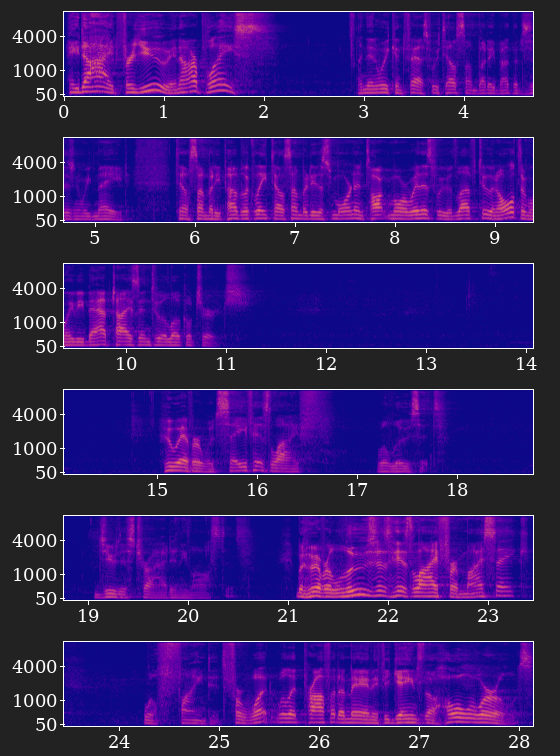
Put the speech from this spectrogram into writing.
He died for you in our place. And then we confess. We tell somebody about the decision we made. Tell somebody publicly, tell somebody this morning, talk more with us. We would love to, and ultimately be baptized into a local church. Whoever would save his life will lose it. Judas tried and he lost it. But whoever loses his life for my sake will find it. For what will it profit a man if he gains the whole world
